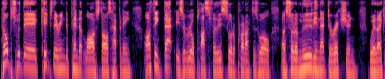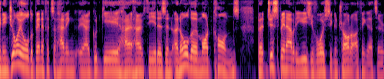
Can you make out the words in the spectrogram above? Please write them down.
helps with their keeps their independent lifestyles happening. I think that is a real plus for this sort of product as well. A sort of move in that direction where they can enjoy all the benefits of having you know good gear, home theaters, and, and all the mod cons, but just being able to use your voice to control it. I think that's a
